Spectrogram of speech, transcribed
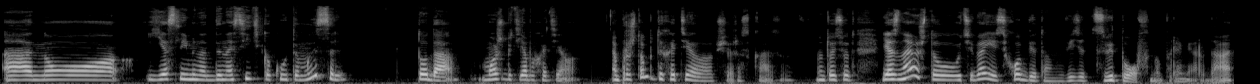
А, но если именно доносить какую-то мысль, то да, может быть, я бы хотела. А про что бы ты хотела вообще рассказывать? Ну, то есть вот я знаю, что у тебя есть хобби там в виде цветов, например, да.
